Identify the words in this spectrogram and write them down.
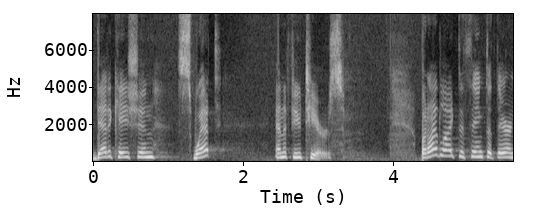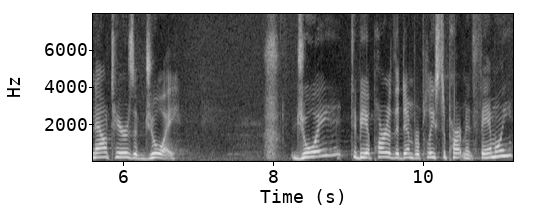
dedication, sweat, and a few tears. But I'd like to think that they are now tears of joy. Joy to be a part of the Denver Police Department family.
